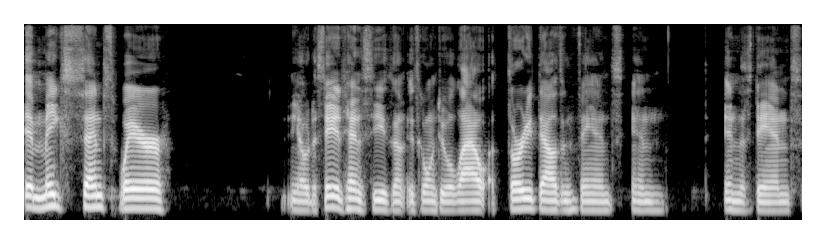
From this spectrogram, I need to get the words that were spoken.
it makes sense where you know the state of Tennessee is going, to allow thirty thousand fans in in the stands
